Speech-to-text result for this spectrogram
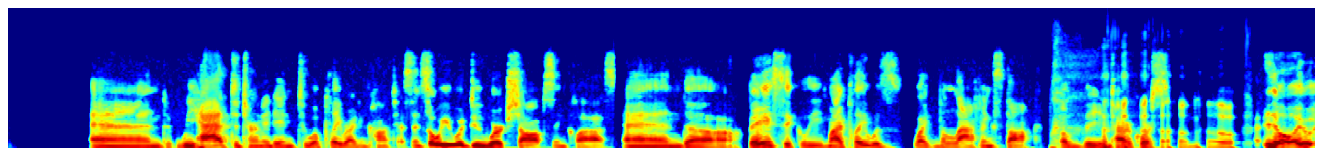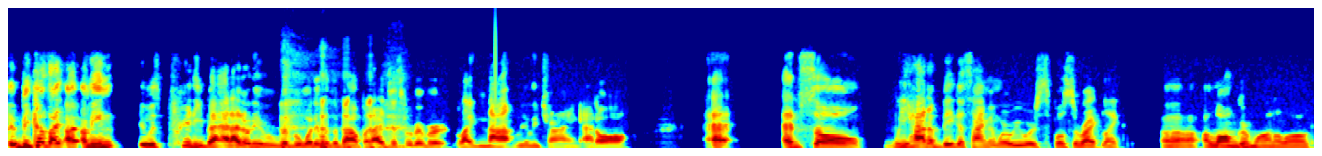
and we had to turn it into a playwriting contest. And so we would do workshops in class and uh, basically my play was like the laughing stock of the entire course oh no. you know, it, because I, I, I mean, it was pretty bad. I don't even remember what it was about, but I just remember like not really trying at all. A- and so we had a big assignment where we were supposed to write like uh, a longer monologue,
